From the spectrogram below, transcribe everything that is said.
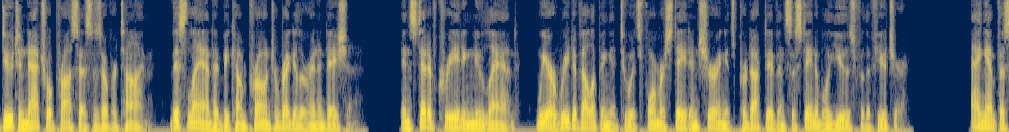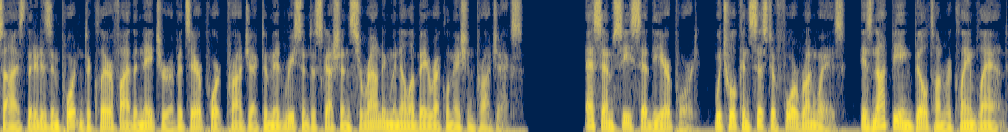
Due to natural processes over time, this land had become prone to regular inundation. Instead of creating new land, we are redeveloping it to its former state, ensuring its productive and sustainable use for the future. Ang emphasized that it is important to clarify the nature of its airport project amid recent discussions surrounding Manila Bay reclamation projects. SMC said the airport, which will consist of four runways, is not being built on reclaimed land,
